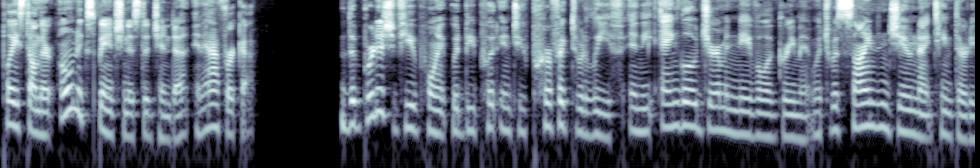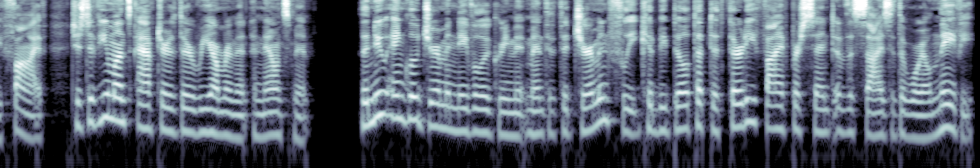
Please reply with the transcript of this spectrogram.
placed on their own expansionist agenda in Africa. The British viewpoint would be put into perfect relief in the Anglo German Naval Agreement, which was signed in June 1935, just a few months after the rearmament announcement. The new Anglo German Naval Agreement meant that the German fleet could be built up to 35% of the size of the Royal Navy,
